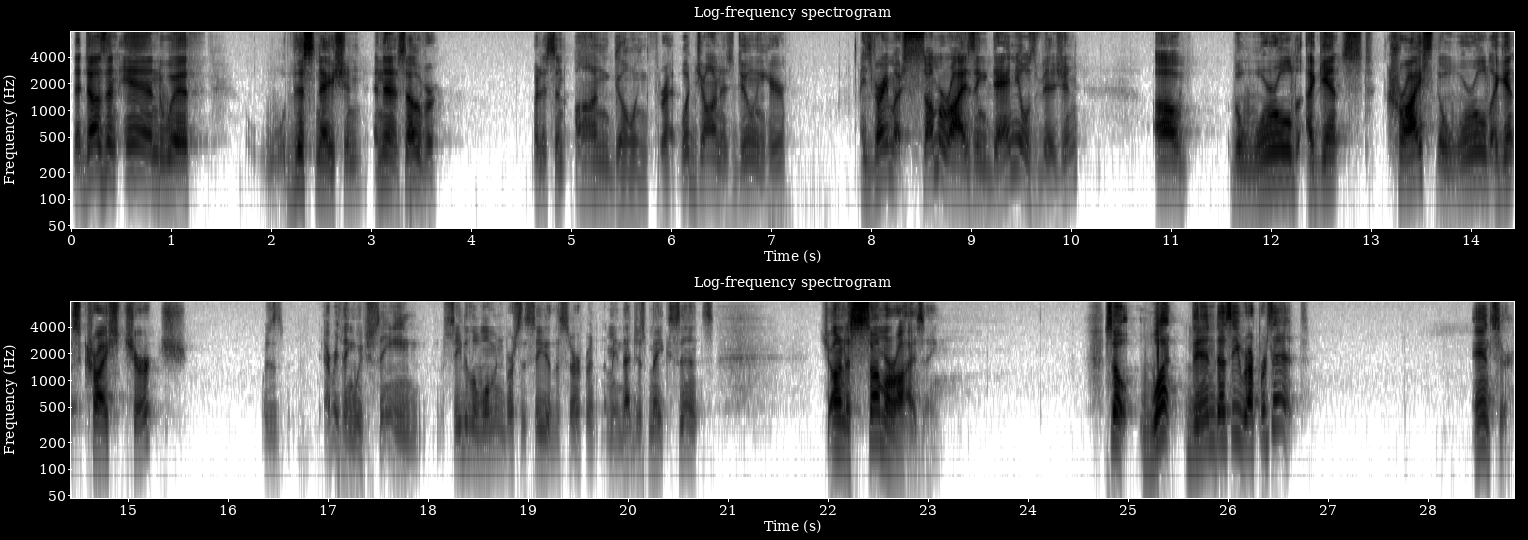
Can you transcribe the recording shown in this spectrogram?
that doesn't end with this nation and then it's over, but it's an ongoing threat. What John is doing here, he's very much summarizing Daniel's vision of the world against Christ, the world against Christ's church, is everything we've seen seed of the woman versus seed of the serpent. I mean, that just makes sense. John is summarizing. So, what then does he represent? Answer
